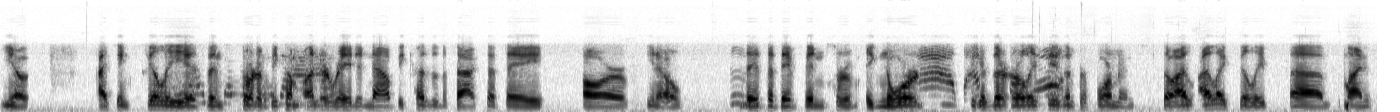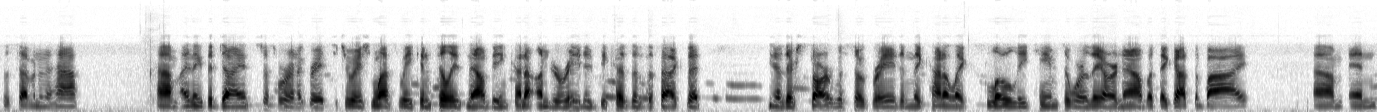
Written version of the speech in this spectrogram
you know, I think Philly has been sort of become underrated now because of the fact that they are, you know, they, that they've been sort of ignored because of their early season performance. So I, I like Philly uh, minus the seven and a half. Um, I think the Giants just were in a great situation last week, and Philly's now being kind of underrated because of the fact that you know their start was so great, and they kind of like slowly came to where they are now. But they got the bye, um, and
